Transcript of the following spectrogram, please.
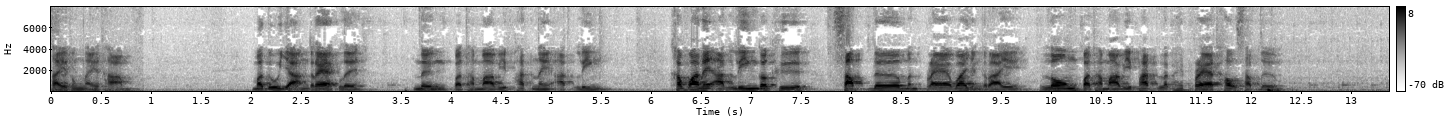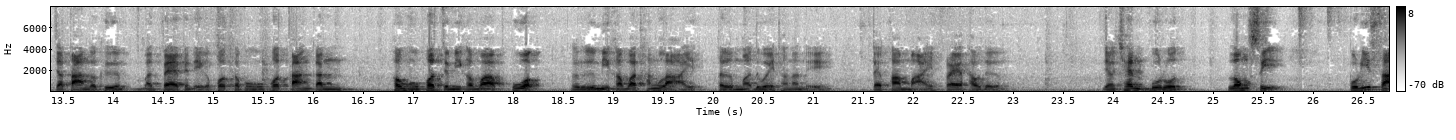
สัยตรงไหนถาม มาดูอย่างแรกเลยหนึ่งปัทมาวิพัฒน์ในอัดลิงคำว่าในอัดลิงก็คือศัพท์เดิมมันแปลว่าอย่างไร ลงปัทมาวิพัฒน์แล้วให้แปลเท่าศัพท์เดิม จะต่างก็คือมันแปลเป็นเอกพจน์กับพหูพจน์ต่างกันพหูพจน์จะมีคำว่าพวก หรือมีคำว่าทั้งหลายเติมมาด้วยเท่านั้นเอง แต่ความหมายแปลเท่าเดิม อย่างเช่น บุรุษลงสีปุริสะ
